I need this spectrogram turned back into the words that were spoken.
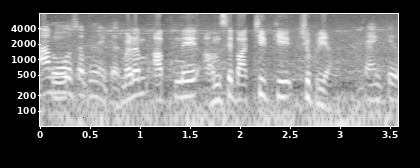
हम तो- वो सब नहीं करते। मैडम आपने हमसे बातचीत की। शुक्रिया। थैंक यू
